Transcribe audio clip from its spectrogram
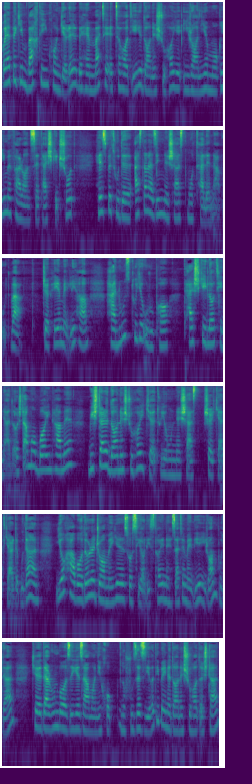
باید بگیم وقتی این کنگره به همت اتحادیه دانشجوهای ایرانی مقیم فرانسه تشکیل شد حزب توده اصلا از این نشست مطلع نبود و جبهه ملی هم هنوز توی اروپا تشکیلاتی نداشت اما با این همه بیشتر دانشجوهایی که توی اون نشست شرکت کرده بودن یا هوادار جامعه سوسیالیست های نهزت ملی ایران بودن که در اون بازه زمانی خب نفوذ زیادی بین دانشجوها داشتن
